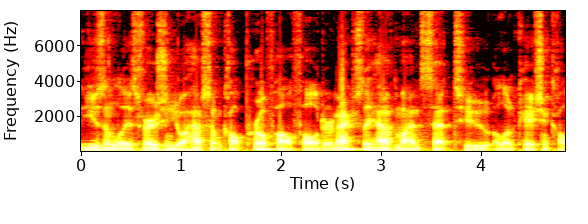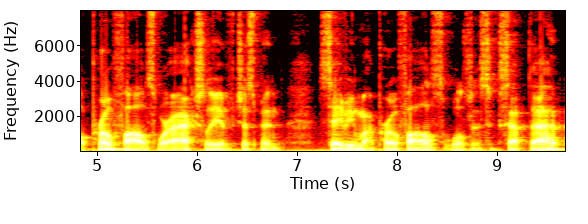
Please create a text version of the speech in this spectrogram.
using the latest version, you'll have something called profile folder. And I actually have mine set to a location called profiles where I actually have just been saving my profiles. We'll just accept that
